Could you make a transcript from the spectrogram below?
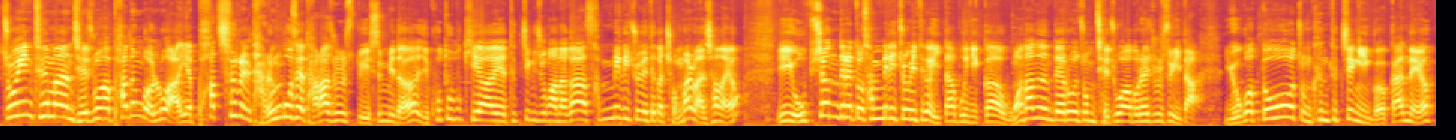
조인트만 제조합하는 걸로 아예 파츠를 다른 곳에 달아줄 수도 있습니다. 이 코토부키아의 특징 중 하나가 3mm 조인트가 정말 많잖아요. 이 옵션들에 또 3mm 조인트가 있다 보니까 원하는 대로 좀 제조합을 해줄 수 있다. 이것도 좀 큰 특징인 것 같네요.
